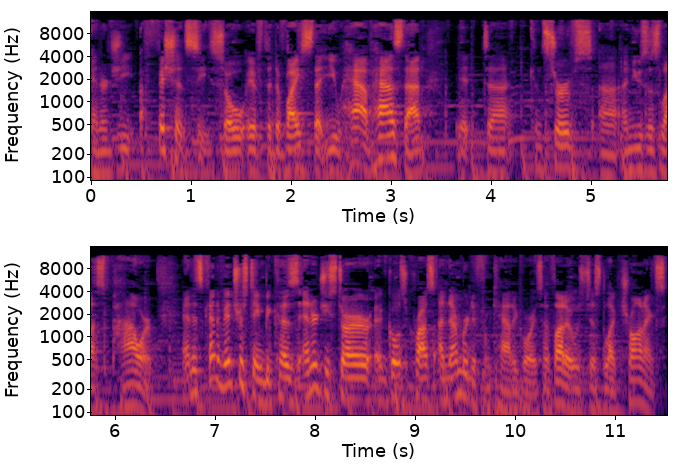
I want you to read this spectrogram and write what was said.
energy efficiency. So if the device that you have has that, it uh, conserves uh, and uses less power. And it's kind of interesting because Energy Star goes across a number of different categories. I thought it was just electronics,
